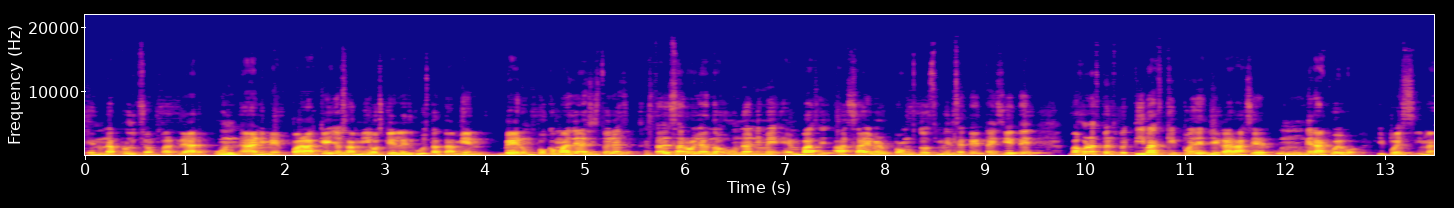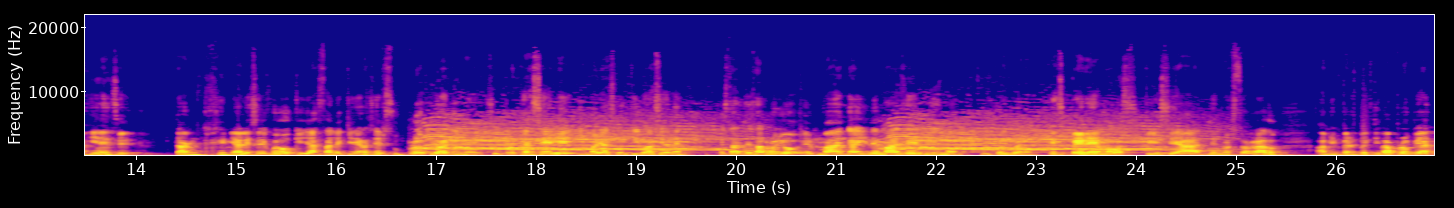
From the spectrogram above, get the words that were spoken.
en una producción para crear un anime. Para aquellos amigos que les gusta también ver un poco más de las historias, se está desarrollando un anime en base a Cyberpunk 2077 bajo las perspectivas que puede llegar a ser un gran juego. Y pues imagínense, tan genial es el juego que ya hasta le quieren hacer su propio anime, su propia serie y varias continuaciones. Está en desarrollo el manga y demás del mismo. Y pues bueno, esperemos que sea de nuestro agrado a mi perspectiva propia,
